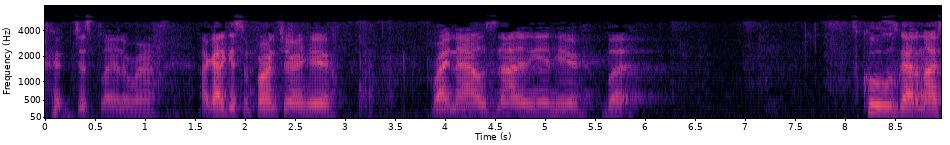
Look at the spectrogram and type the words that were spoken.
just playing around. I got to get some furniture in here. Right now, it's not any in here, but it's cool. It's got a nice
